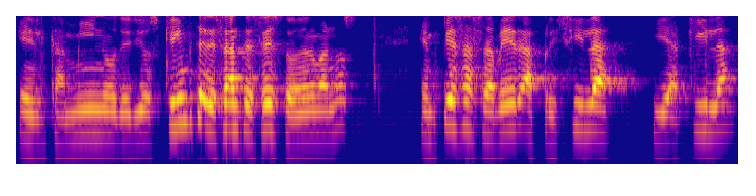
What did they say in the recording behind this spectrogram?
el camino de Dios. Qué interesante es esto, ¿no, hermanos? Empiezas a ver a Priscila y Aquila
